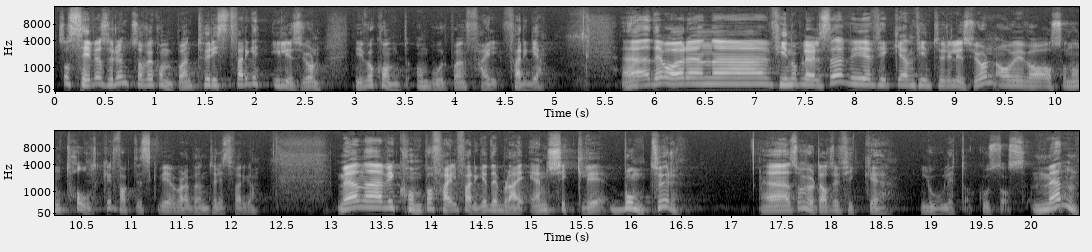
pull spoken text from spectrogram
Så ser vi oss rundt, så har vi kommet på en turistferge i Lysefjorden. Vi var kommet om bord på en feil ferge. Eh, det var en eh, fin opplevelse. Vi fikk en fin tur i Lysefjorden, og vi var også noen tolker. faktisk, vi ble på en turistferge. Men eh, vi kom på feil ferge. Det blei en skikkelig bomtur. Eh, som førte til at vi fikk eh, lo litt og koste oss. Men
